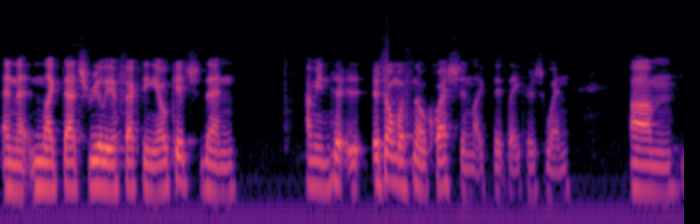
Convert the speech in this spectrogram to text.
and, that, and like that's really affecting Jokic, then I mean th- it's almost no question like the Lakers win. Um,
